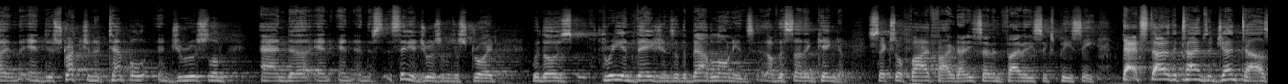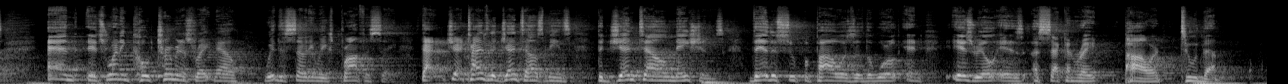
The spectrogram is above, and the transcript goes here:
and, and, destruction of temple in Jerusalem and, uh, and, and, and, the city of Jerusalem was destroyed with those three invasions of the Babylonians of the southern kingdom 605, 597, 586 BC. That started the times of Gentiles, and it's running coterminous right now with the 70 weeks prophecy. That times of the Gentiles means the Gentile nations. They're the superpowers of the world, and Israel is a second rate power to them.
